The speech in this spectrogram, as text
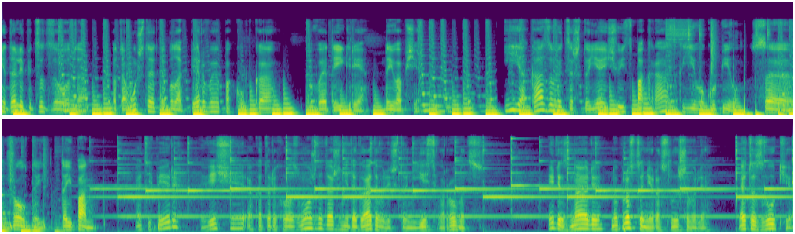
мне дали 500 золота, потому что это была первая покупка в этой игре, да и вообще. И оказывается, что я еще и с покраской его купил, с э, желтой, Тайпан. А теперь вещи, о которых, возможно, даже не догадывались, что они есть в. Или знали, но просто не расслышивали. Это звуки,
